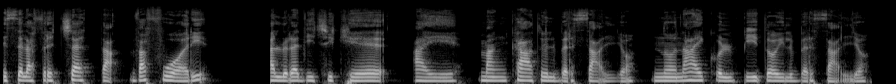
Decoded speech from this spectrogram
E se la freccetta va fuori, allora dici che hai mancato il bersaglio, non hai colpito il bersaglio.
